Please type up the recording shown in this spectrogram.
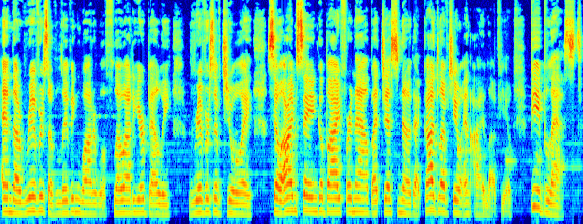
and the rivers of living water will flow out of your belly, rivers of joy. So I'm saying goodbye for now, but just know that God loves you and I love you. Be blessed.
